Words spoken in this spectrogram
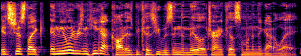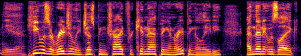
It's just like and the only reason he got caught is because he was in the middle of trying to kill someone and they got away. Yeah. he was originally just being tried for kidnapping and raping a lady and then it was like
